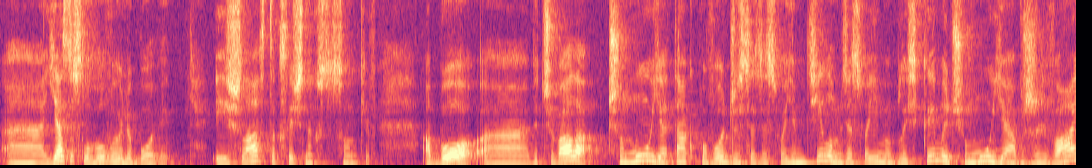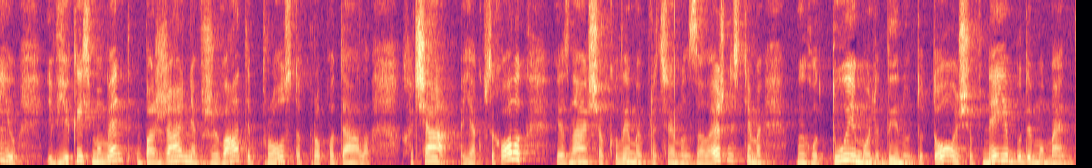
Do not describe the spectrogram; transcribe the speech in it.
е, я заслуговую любові і йшла з токсичних стосунків. Або е, відчувала, чому я так поводжуся зі своїм тілом, зі своїми близькими, чому я вживаю, і в якийсь момент бажання вживати просто пропадало. Хоча, як психолог, я знаю, що коли ми працюємо з залежностями, ми готуємо людину до того, що в неї буде момент,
